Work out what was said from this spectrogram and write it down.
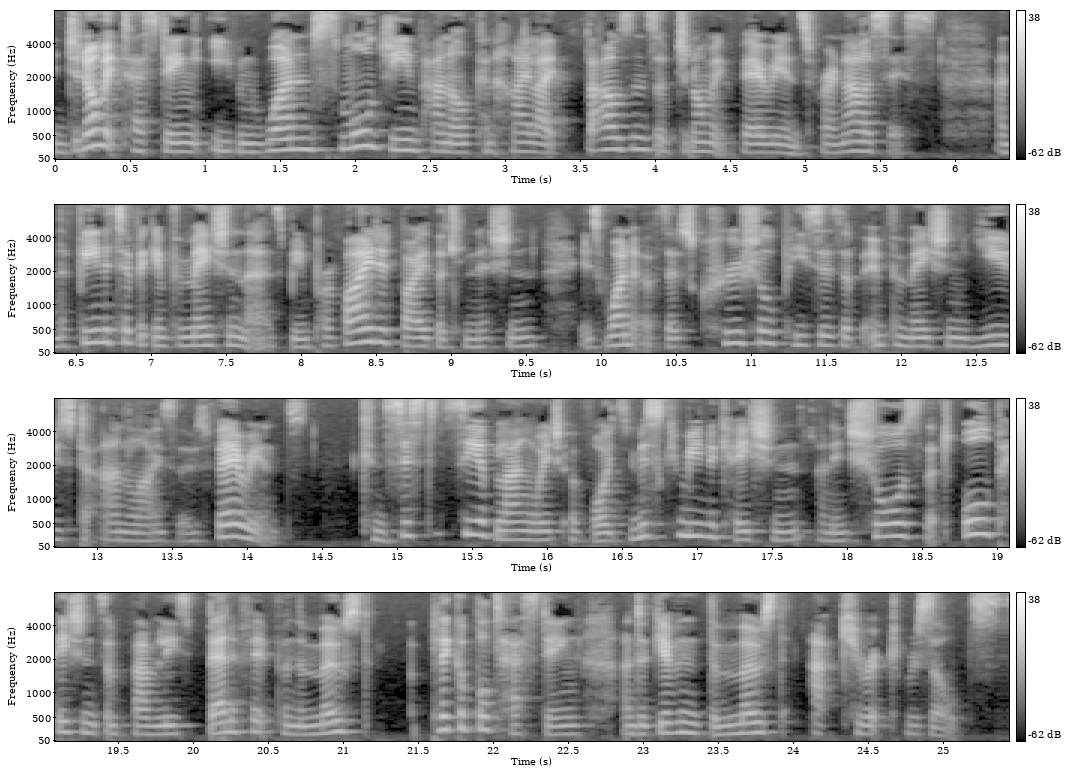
In genomic testing, even one small gene panel can highlight thousands of genomic variants for analysis, and the phenotypic information that has been provided by the clinician is one of those crucial pieces of information used to analyse those variants. Consistency of language avoids miscommunication and ensures that all patients and families benefit from the most applicable testing and are given the most accurate results.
